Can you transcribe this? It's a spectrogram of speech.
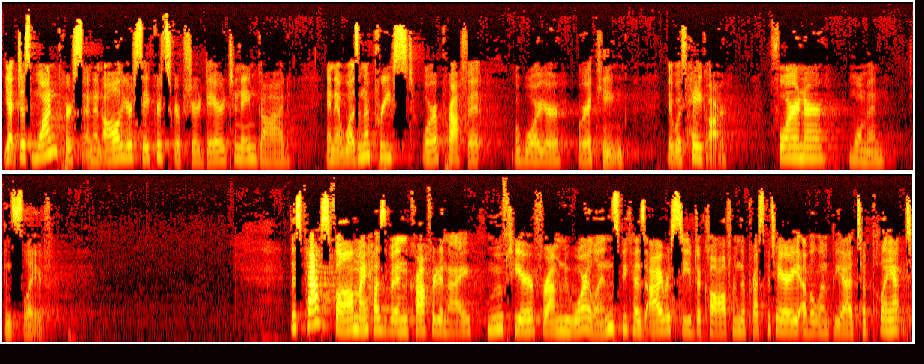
Yet just one person in all your sacred scripture dared to name God, and it wasn't a priest or a prophet, a warrior, or a king. It was Hagar, foreigner, woman, and slave. This past fall, my husband Crawford and I moved here from New Orleans because I received a call from the Presbytery of Olympia to plant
